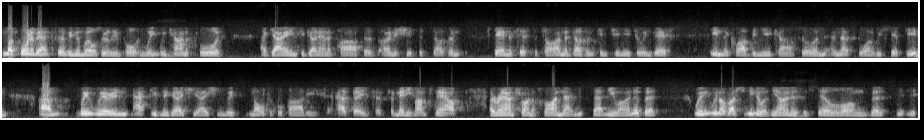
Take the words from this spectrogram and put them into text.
my point about serving them well is really important. We, we can't afford again to go down a path of ownership that doesn't stand the test of time and doesn't continue to invest in the club in Newcastle, and, and that's why we stepped in. Um, we, we're in active negotiation with multiple parties and have been for, for many months now around trying to find that that new owner, but we're not rushing into it. The owners have said along this is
